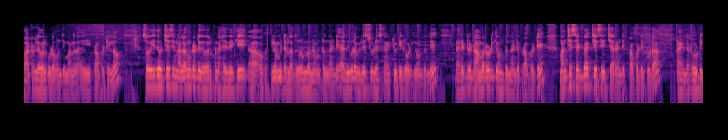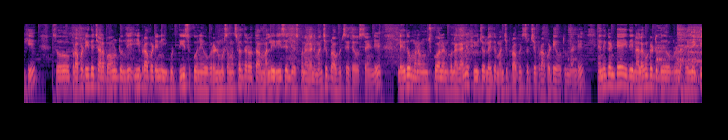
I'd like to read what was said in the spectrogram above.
వాటర్ లెవెల్ కూడా ఉంది మన ఈ ప్రాపర్టీలో. సో ఇది వచ్చేసి నల్లగుంట టు దేవరకొండ హైవేకి ఒక కిలోమీటర్ల దూరంలోనే ఉంటుందండి. అది కూడా విలేజ్ టు విలేజ్ కనెక్టివిటీ రోడ్కి ఉంటుంది. డైరెక్ట్ డాంబర్ రోడ్కి ఉంటుందండి ప్రాపర్టీ. మంచి సెట్ బ్యాక్ చేసి ఇచ్చారండి ప్రాపర్టీ కూడా. అండ్ రోడ్డుకి సో ప్రాపర్టీ అయితే చాలా బాగుంటుంది. ఈ ప్రాపర్టీని ఇప్పుడు తీసుకొని ఒక రెండు మూడు సంవత్సరాల తర్వాత మళ్ళీ రీసేల్ చేసుకున్నా కానీ మంచి ప్రాఫిట్స్ అయితే వస్తాయండి. లేదు మనం ఉంచుకోవాలనుకున్నా కానీ ఫ్యూచర్లో అయితే మంచి ప్రాఫిట్స్ వచ్చే ప్రాపర్టీ అవుతుందండి. ఎందుకంటే ఇది నల్గొండ టు దేవరకొండ హైవేకి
